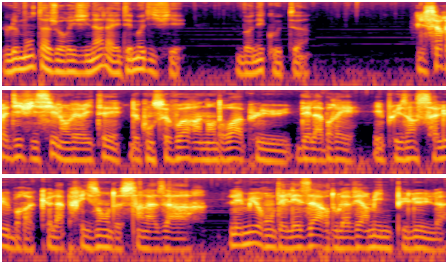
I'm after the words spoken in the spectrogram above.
le montage original a été modifié. Bonne écoute. Il serait difficile en vérité de concevoir un endroit plus délabré et plus insalubre que la prison de Saint-Lazare. Les murs ont des lézards d'où la vermine pullule.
